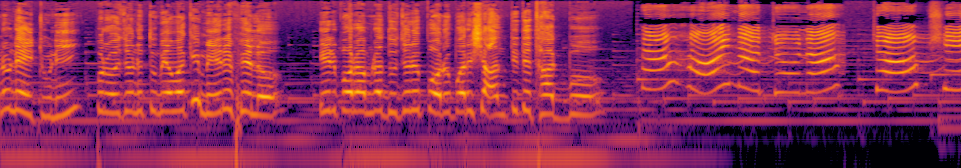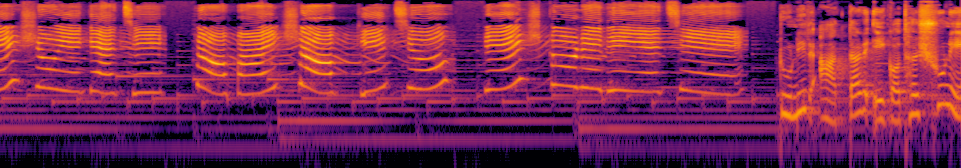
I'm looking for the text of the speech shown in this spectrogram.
কেন নেই টুনি। প্রয়োজনে তুমি আমাকে মেরে ফেলো। এরপর আমরা দুজনে পরপরে শান্তিতে থাকব। তা হয় না টোনা। সব শেষ হয়ে গেছে। সবাই সব কিছু শেষ করে দিয়েছে। টুনির আত্মার এই কথা শুনে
